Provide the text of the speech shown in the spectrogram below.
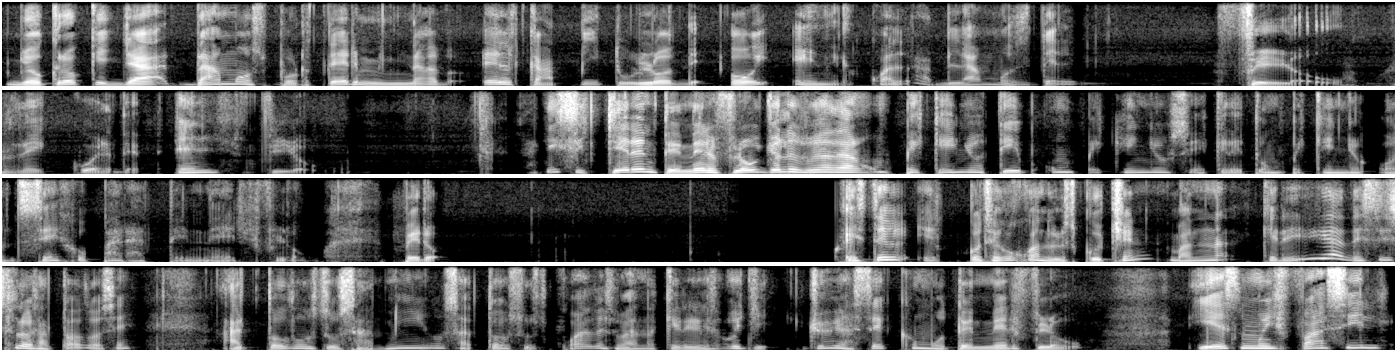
yo creo que ya damos por terminado el capítulo de hoy en el cual hablamos del flow. Recuerden, el flow. Y si quieren tener flow, yo les voy a dar un pequeño tip, un pequeño secreto, un pequeño consejo para tener flow. Pero este eh, consejo cuando lo escuchen van a querer ir a decírselos a todos, ¿eh? A todos sus amigos, a todos sus cuadros van a querer, oye, yo ya sé cómo tener flow. Y es muy fácil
